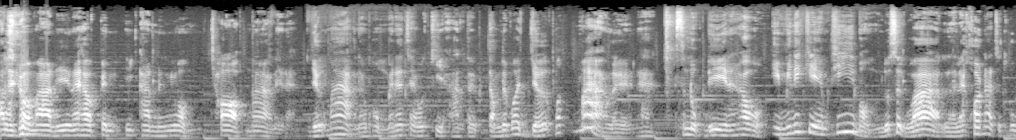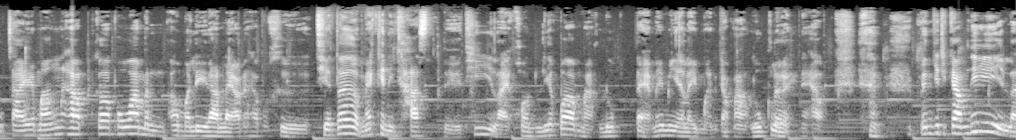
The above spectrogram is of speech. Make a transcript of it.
อะไรประมาณนี้นะครับ เป็นอีกอันนึงผมชอบมากเลยนะ เยอะมากนะผมไม่แน่ใจว่ากี่อันแต่จำได้ว่าเยอะมากๆเลยนะ สนุกดีนะครับผมอีกมินิเกมที่ผมรู้สึกว่าหลายๆคนอาจจะถูกใจมั้งนะครับ ก็เพราะราะว่ามันเอามารีรันแล้วนะครับ ก็คือ Theater Mechanicus หรือที่หลายคนเรียกว่าหมากลุก แต่ไม่มีอะไรเหมือนกับหมากลุกเลยนะครับ เป็นกิจกรรมที่หลา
